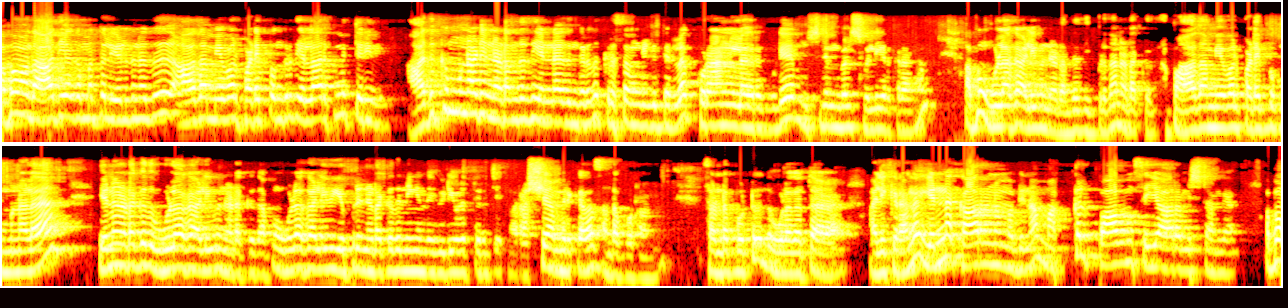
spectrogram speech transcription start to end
அப்போ அந்த ஆதியாகமத்தில் எழுதினது ஆதாம் ஏவாள் படைப்புங்கிறது எல்லாருக்குமே தெரியும். அதுக்கு முன்னாடி நடந்தது என்னதுங்கிறது கிறிஸ்தவங்களுக்கு தெரியல. குரானில் இருக்கக்கூடிய முஸ்லிம்கள் சொல்லியிருக்கிறாங்க. அப்போ உலக அழிவு நடந்தது இப்படி தான் நடக்குது. அப்போ ஆதாம் ஏவாள் படைப்புக்கு முன்னால் என்ன நடக்குது? உலக அழிவு நடக்குது. அப்போ உலக அழிவு எப்படி நடக்குது நீங்கள் இந்த வீடியோவில் தெரிஞ்சுக்கலாம் ரஷ்யா அமெரிக்கா தான் சண்டை போடுறாங்க. சண்டை போட்டு இந்த உலகத்தை அழிக்கிறாங்க. என்ன காரணம் அப்படின்னா மக்கள் பாவம் செய்ய ஆரம்பிச்சிட்டாங்க. அப்போ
